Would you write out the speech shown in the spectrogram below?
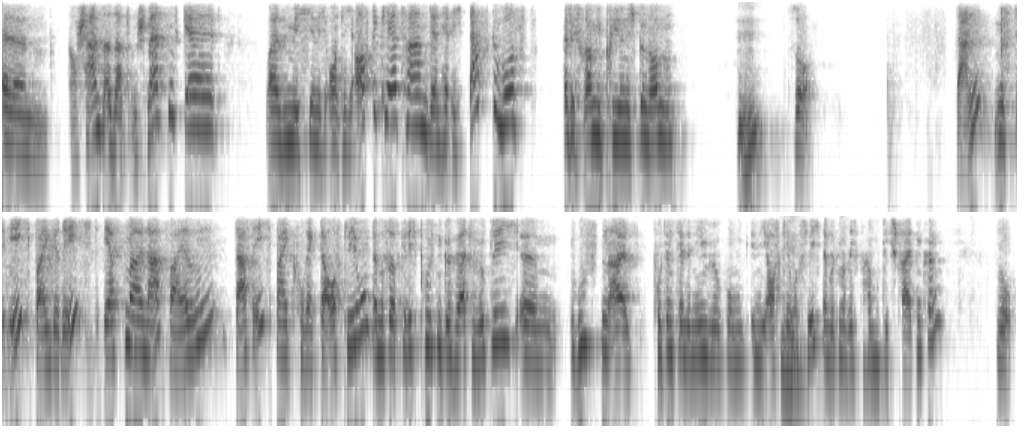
Ähm, auf Schadensersatz und Schmerzensgeld, weil sie mich hier nicht ordentlich aufgeklärt haben, denn hätte ich das gewusst, hätte ich Ramipril nicht genommen. Mhm. So. Dann müsste ich bei Gericht erstmal nachweisen, dass ich bei korrekter Aufklärung, da müsste das Gericht prüfen, gehört wirklich ähm, Husten als potenzielle Nebenwirkung in die Aufklärungspflicht. Mhm. Da würde man sich vermutlich streiten können. So.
